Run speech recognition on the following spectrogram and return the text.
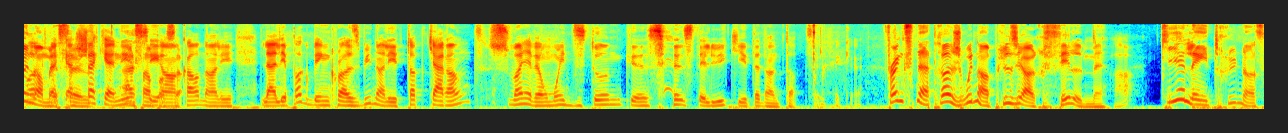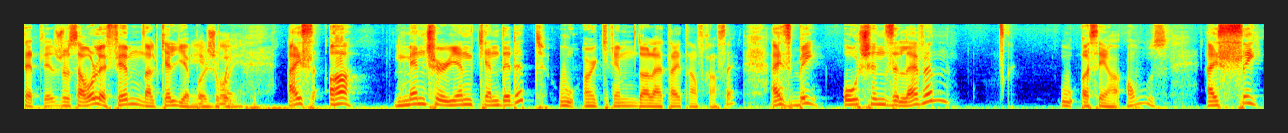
l'époque. non, mais qu'à c'est- chaque année, à c'est 100%. encore dans les... là, à l'époque, Bing Crosby, dans les top 40, souvent, il y avait au moins 10 tunes que c'était lui qui était dans le top. Fait que... Frank Sinatra a joué dans plusieurs films. Ah. Qui est l'intrus dans cette liste? Je veux savoir le film dans lequel il n'a pas Eh joué. boy. Est-ce A. Manchurian Candidate ou Un crime dans la tête en français? Est-ce B. Ocean's Eleven ou Océan 11 Est-ce C.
